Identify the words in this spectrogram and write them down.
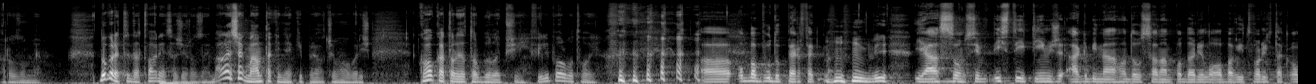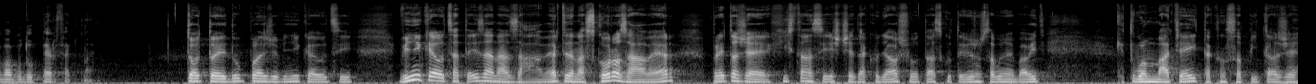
Rozumiem. Dobre, teda tvárim sa, že rozumiem. Ale však mám taký nejaký prehľad, čo hovoríš. Koho katalizátor bude lepší? Filipov alebo tvoj? uh, oba budú perfektné. ja som si istý tým, že ak by náhodou sa nám podarilo oba vytvoriť, tak oba budú perfektné. Toto je úplne, že vynikajúci, vynikajúca téza na záver, teda na skoro záver, pretože chystám si ešte takú ďalšiu otázku, tej už sa budeme baviť. Keď tu bol Matej, tak som sa pýtal, že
